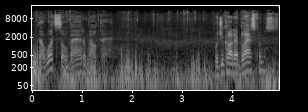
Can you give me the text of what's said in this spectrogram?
Now, what's so bad about that? Would you call that blasphemous?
